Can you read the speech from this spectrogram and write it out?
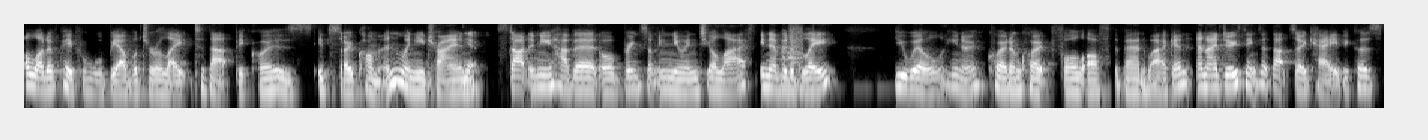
a lot of people will be able to relate to that because it's so common when you try and Yeah. start a new habit or bring something new into your life, inevitably you will, you know, quote unquote, fall off the bandwagon. And I do think that that's okay because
